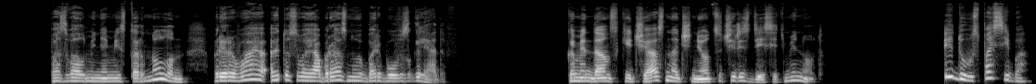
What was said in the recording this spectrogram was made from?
— позвал меня мистер Нолан, прерывая эту своеобразную борьбу взглядов. «Комендантский час начнется через десять минут». «Иду, спасибо».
